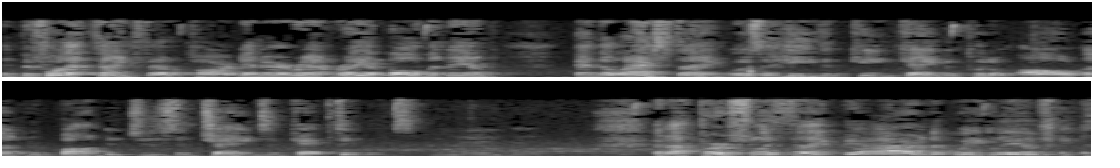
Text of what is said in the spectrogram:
And before that thing fell apart down there around Rehoboam and them, And the last thing was a heathen king came and put them all under bondages and chains and captivities. And I personally think the hour that we live in,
